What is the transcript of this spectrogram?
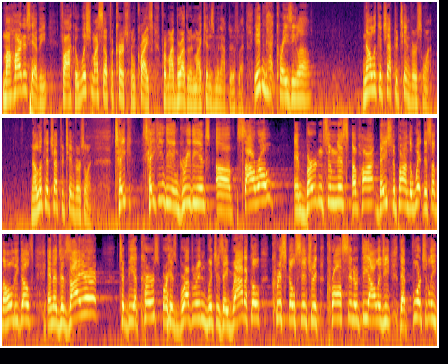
My heart is heavy, for I could wish myself accursed from Christ for my brother and my kinsmen after the flesh. Isn't that crazy love? Now look at chapter 10, verse 1. Now look at chapter 10, verse 1. Take, taking the ingredients of sorrow and burdensomeness of heart based upon the witness of the Holy Ghost and a desire to be accursed for his brethren, which is a radical Christocentric cross-centered theology that fortunately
